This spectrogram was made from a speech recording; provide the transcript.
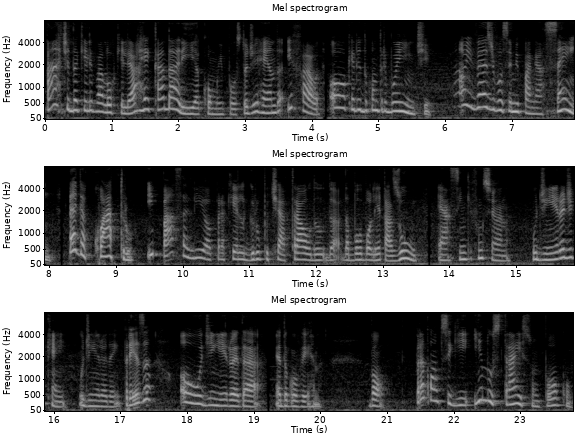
parte daquele valor que ele arrecadaria como imposto de renda e fala: Ô oh, querido contribuinte, ao invés de você me pagar 100, pega 4 e passa ali para aquele grupo teatral do, da, da borboleta azul. É assim que funciona. O dinheiro é de quem? O dinheiro é da empresa ou o dinheiro é, da, é do governo? Bom, para conseguir ilustrar isso um pouco,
